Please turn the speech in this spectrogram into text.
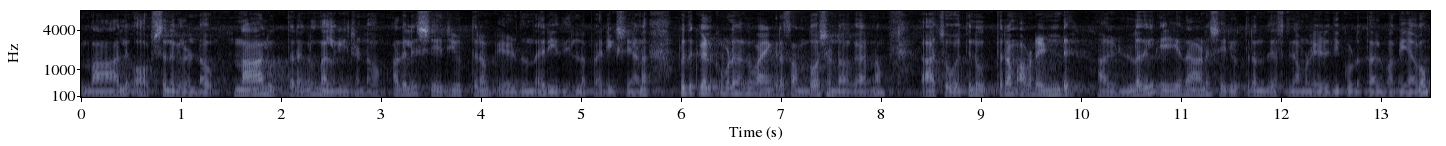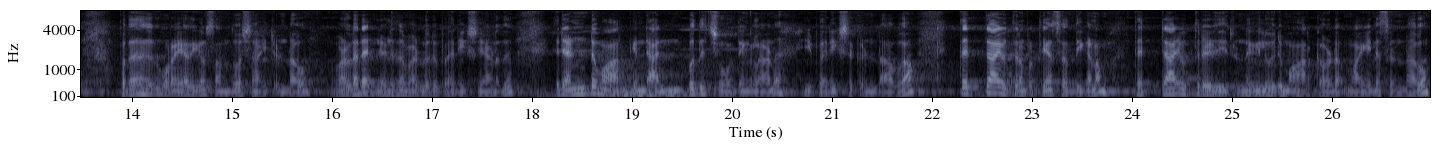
നാല് ഓപ്ഷനുകൾ ഉണ്ടാവും. നാല് ഉത്തരങ്ങൾ നൽകിയിട്ടുണ്ടാകും അതിൽ ശരി ഉത്തരം എഴുതുന്ന രീതിയിലുള്ള പരീക്ഷയാണ്. അപ്പോൾ ഇത് കേൾക്കുമ്പോൾ നിങ്ങൾക്ക് ഭയങ്കര സന്തോഷം ഉണ്ടാകും കാരണം ആ ചോദ്യത്തിന്റെ ഉത്തരം അവിടെ ഉണ്ട്. ആ ഉള്ളതിൽ ഏതാണ് ശരി ഉത്തരം ജസ്റ്റ് നമ്മൾ എഴുതി കൊടുത്താൽ മതിയാകും. അപ്പോൾ അത് നിങ്ങൾക്ക് കുറേയധികം സന്തോഷമായിട്ടുണ്ടാവും. വളരെ ലളിതമായിട്ടുള്ളൊരു പരീക്ഷയാണിത്. രണ്ട് മാർക്കിന്റെ അൻപത് ചോദ്യങ്ങളാണ് ഈ പരീക്ഷയ്ക്ക് ഉണ്ടാവുക. തെറ്റായ ഉത്തരം പ്രത്യേകം ശ്രദ്ധിക്കണം. തെറ്റായ ഉത്തരം എഴുതിയിട്ടുണ്ടെങ്കിൽ ഒരു മാർക്ക് അവിടെ മൈനസ് ഉണ്ടാകും.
